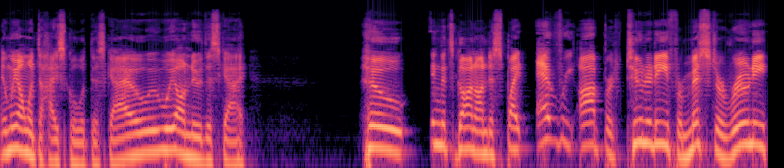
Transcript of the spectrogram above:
and we all went to high school with this guy. We, we all knew this guy who that's gone on despite every opportunity for Mr. Rooney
